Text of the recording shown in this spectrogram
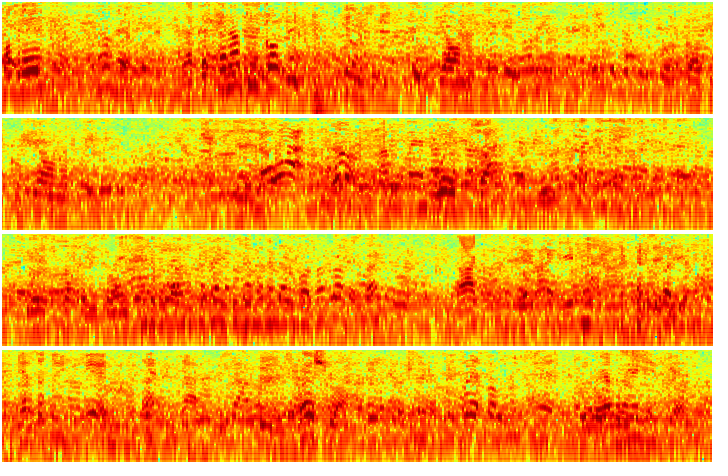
Dobry. Jaka cena turkoty? Kupione. Turkoty kupione. Błyska. Błyska seksualna. Tak. Pierwsza część już jest, tak? Tak. Już weszła. Weszła plus jest. Powiadomienie już jest.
